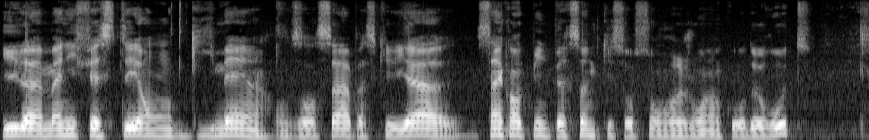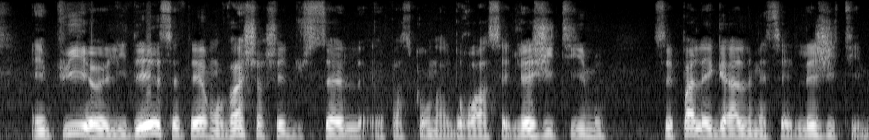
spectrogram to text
il a manifesté en guillemets en faisant ça parce qu'il y a 50 000 personnes qui se sont rejoints en cours de route. Et puis euh, l'idée c'était on va chercher du sel parce qu'on a le droit, c'est légitime. C'est pas légal mais c'est légitime.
